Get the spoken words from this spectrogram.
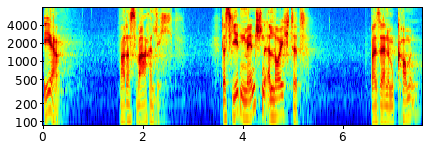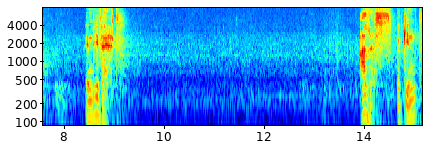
Er war das wahre Licht, das jeden Menschen erleuchtet bei seinem Kommen in die Welt. Alles beginnt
